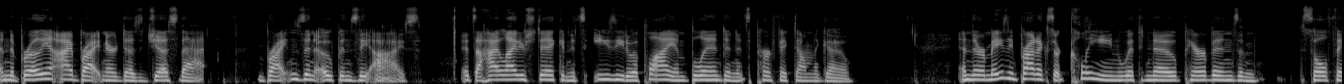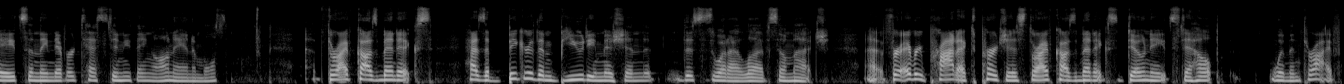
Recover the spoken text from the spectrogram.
And the Brilliant Eye Brightener does just that brightens and opens the eyes. It's a highlighter stick and it's easy to apply and blend and it's perfect on the go. And their amazing products are clean with no parabens and sulfates and they never test anything on animals. Thrive Causemetics has a bigger than beauty mission that this is what I love so much. Uh, for every product purchased, Thrive Causemetics donates to help women thrive.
